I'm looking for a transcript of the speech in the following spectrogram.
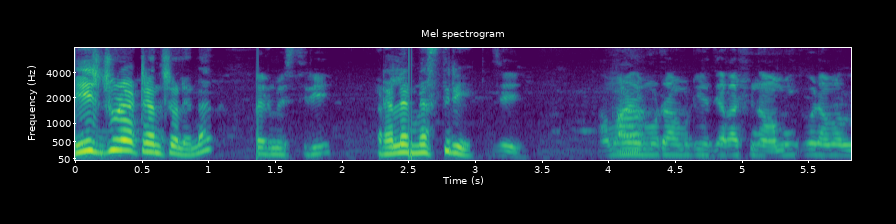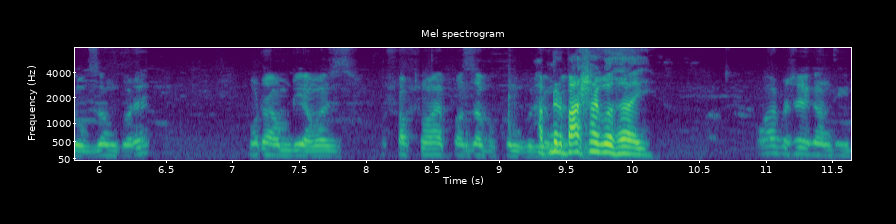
বিশ জুড়ে ট্রেন চলে না? রেলের মিস্ত্রি। রেলের মিস্ত্রি? জি। আমার মোটামুটি দেখাশোনা আমি করে আমার লোকজন করে মোটামুটি আমার সবসময় পর্যবেক্ষণ করি আপনার বাসা কোথায়? আমার বাসা এখান থেকে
